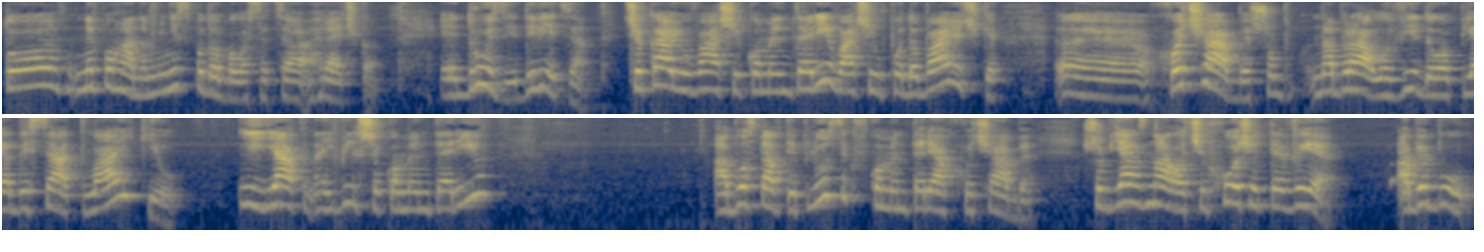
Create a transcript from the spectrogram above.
то непогано, мені сподобалася ця гречка. Е, Друзі, дивіться, чекаю ваші коментарі, ваші вподобаючки. Е, Хоча би, щоб набрало відео 50 лайків і як найбільше коментарів. Або ставте плюсик в коментарях хоча б, щоб я знала, чи хочете ви, аби був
